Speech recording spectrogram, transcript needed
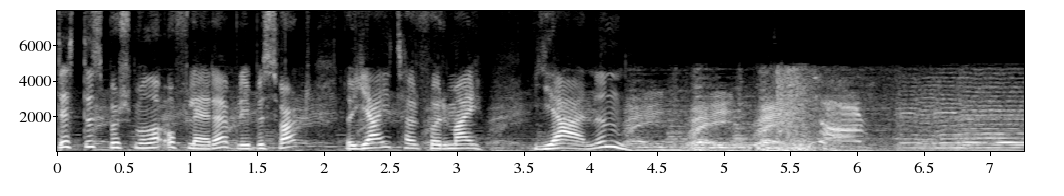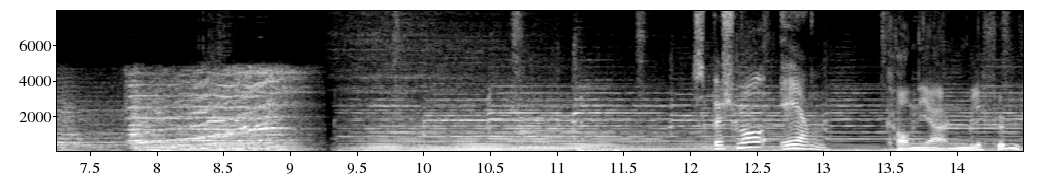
Dette spørsmålet og flere blir besvart når jeg tar for meg hjernen. Spørsmål 1. Kan hjernen bli full?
